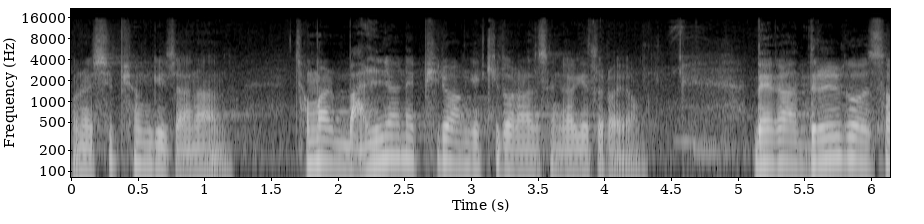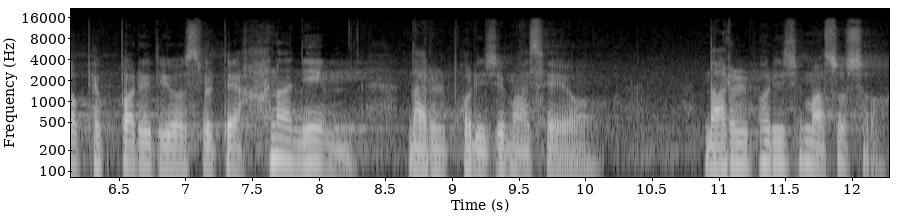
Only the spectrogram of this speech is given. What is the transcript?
오늘 시편 기자는 정말 말년에 필요한 게 기도라는 생각이 들어요. 내가 늙어서 백발이 되었을 때 하나님 나를 버리지 마세요. 나를 버리지 마소서.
